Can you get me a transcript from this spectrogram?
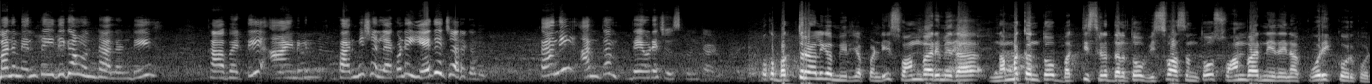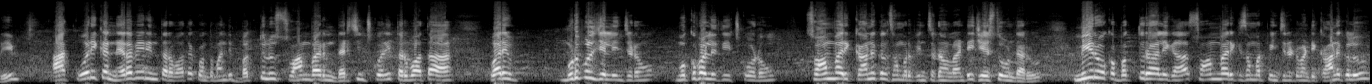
మనం ఎంత ఇదిగా ఉండాలండి? కాబట్టి ఆయనకి పర్మిషన్ లేకుండా ఏది జరగదు. కానీ అంతం దేవుడే చూసుకుంటాడు. ఒక భక్తురాలిగా మీరు చెప్పండి. స్వామివారి మీద నమ్మకంతో భక్తి శ్రద్ధలతో విశ్వాసంతో స్వామివారిని ఏదైనా కోరిక కోరుకొని ఆ కోరిక నెరవేరిన తర్వాత కొంతమంది భక్తులు స్వామివారిని దర్శించుకొని తర్వాత వారి ముడుపులు చెల్లించడం మొక్కుబళ్ళు తీర్చుకోవడం స్వామివారికి కానుకలు సమర్పించడం లాంటివి చేస్తూ ఉంటారు. మీరు ఒక భక్తురాలిగా స్వామివారికి సమర్పించినటువంటి కానుకలు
